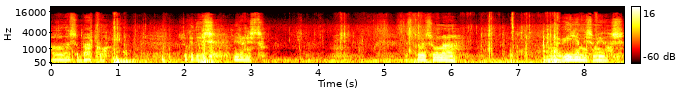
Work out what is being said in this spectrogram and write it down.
Oh, that's a baco. Look at this. Miren esto. Esto es una, una villa, mis amigos.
